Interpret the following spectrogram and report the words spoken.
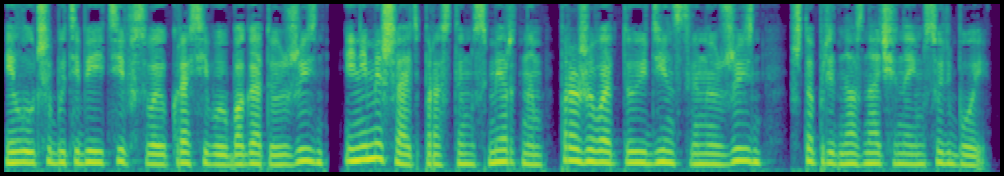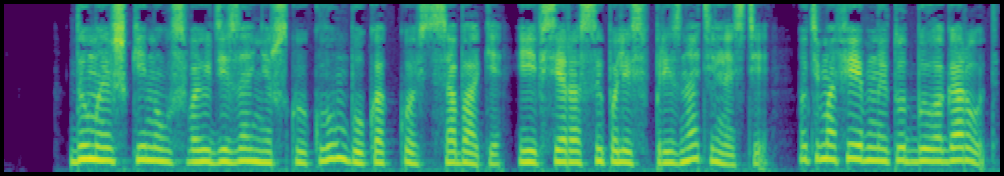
и лучше бы тебе идти в свою красивую богатую жизнь и не мешать простым смертным проживать ту единственную жизнь, что предназначена им судьбой. Думаешь, кинул свою дизайнерскую клумбу, как кость собаки, и все рассыпались в признательности? У Тимофеевны тут был огород.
